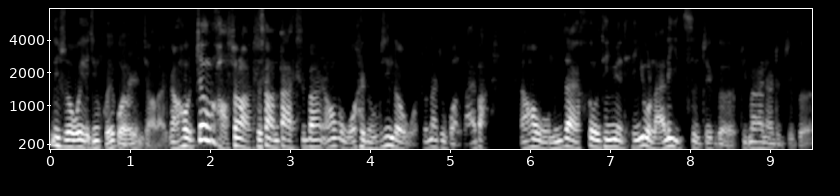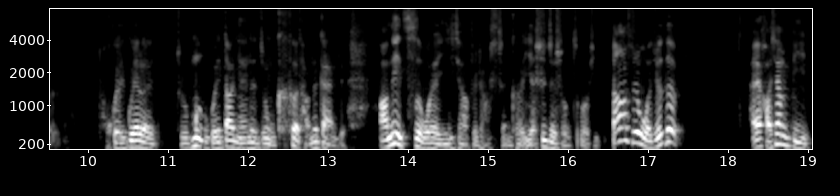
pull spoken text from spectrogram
那时候我已经回国任教了，然后正好孙老师上大师班，然后我很荣幸的我说那就我来吧，然后我们在鹤楼厅乐厅又来了一次这个 B minor 的这个回归了，就梦回当年的这种课堂的感觉，啊，那次我也印象非常深刻，也是这首作品，当时我觉得，哎，好像比。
